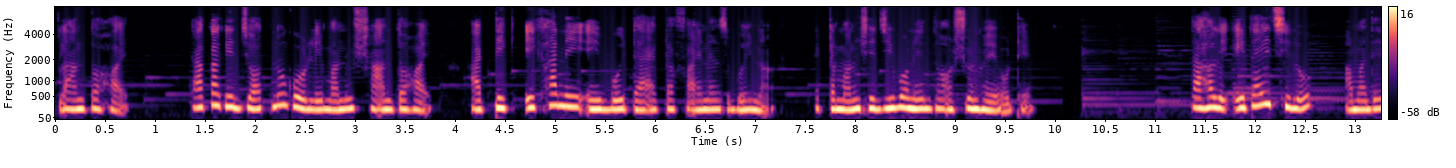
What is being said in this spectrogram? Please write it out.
ক্লান্ত হয়, টাকাকে যত্ন করলে মানুষ শান্ত হয়। আর ঠিক এখানে এই বইটা একটা ফাইন্যান্স বই না, একটা মানুষের জীবনে দর্শন হয়ে ওঠে। তাহলে এটাই ছিল আমাদের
